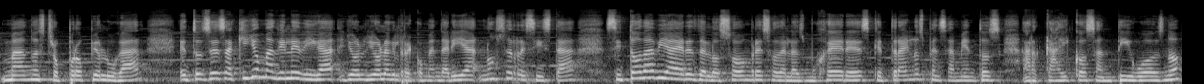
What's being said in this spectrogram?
más nuestro propio lugar. Entonces, aquí yo más bien le diga, yo, yo le recomendaría, no se resista. Si todavía eres de los hombres o de las mujeres que traen los pensamientos arcaicos, antiguos, ¿no?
